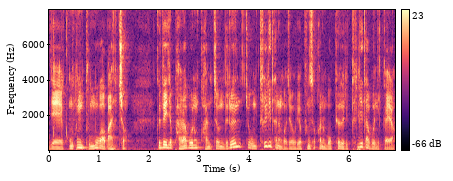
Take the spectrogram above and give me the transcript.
이제 공통 분모가 많죠. 근데 이제 바라보는 관점들은 조금 틀리다는 거죠. 우리가 분석하는 목표들이 틀리다 보니까요.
